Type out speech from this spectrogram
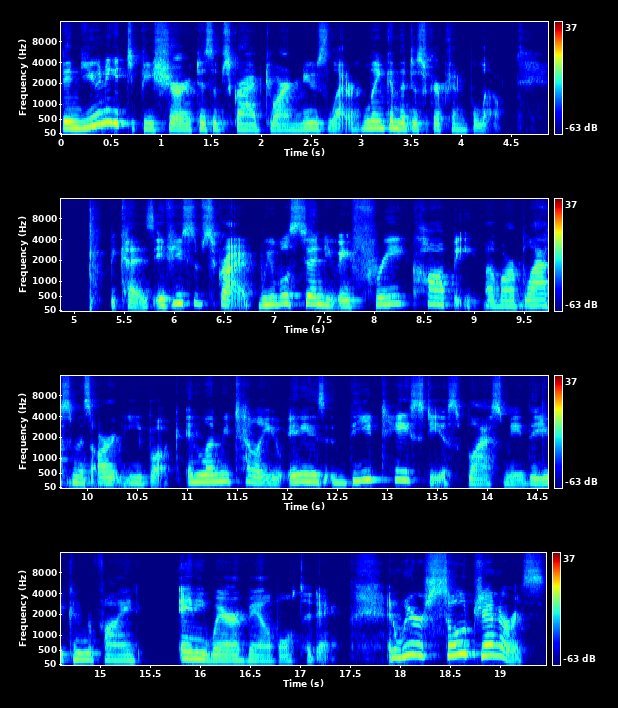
then you need to be sure to subscribe to our newsletter. Link in the description below. Because if you subscribe, we will send you a free copy of our Blasphemous Art ebook. And let me tell you, it is the tastiest blasphemy that you can find anywhere available today. And we are so generous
